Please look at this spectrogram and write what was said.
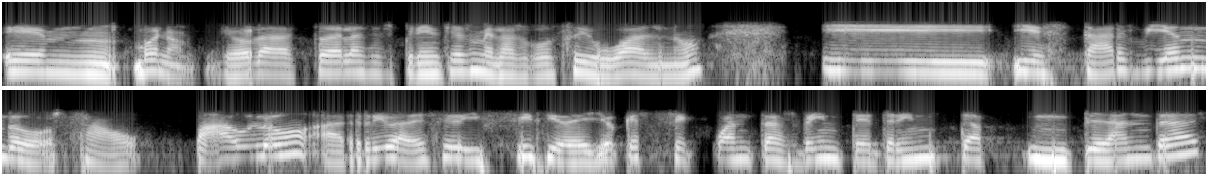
eh, bueno, yo las, todas las experiencias me las gozo igual, ¿no? Y, y estar viendo Sao Paulo arriba de ese edificio de yo que sé cuántas, 20, 30 plantas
